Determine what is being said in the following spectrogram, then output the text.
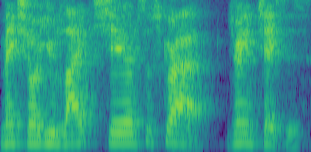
Make sure you like, share, and subscribe. Dream Chasers.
